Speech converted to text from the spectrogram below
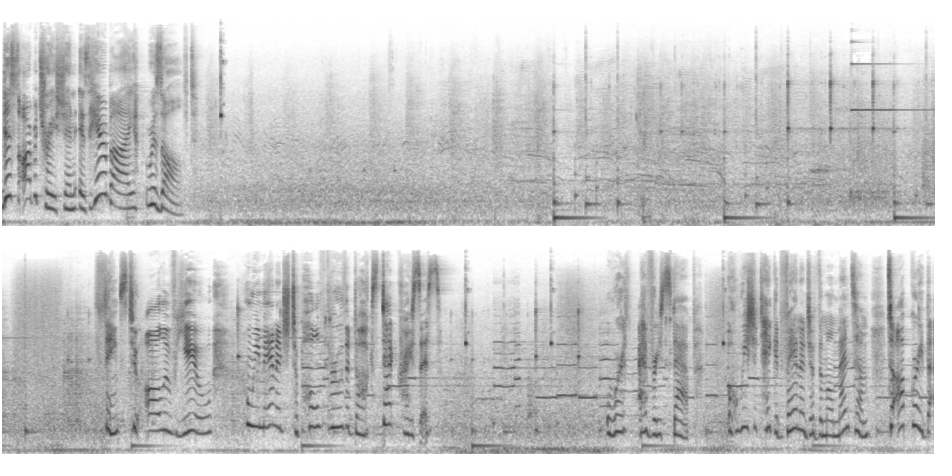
This arbitration is hereby resolved. To all of you, we managed to pull through the dock's debt crisis. Worth every step. We should take advantage of the momentum to upgrade the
